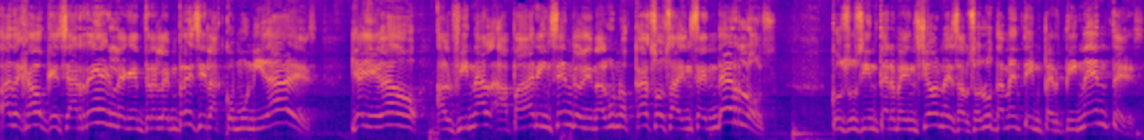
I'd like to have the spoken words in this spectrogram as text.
Ha dejado que se arreglen entre la empresa y las comunidades y ha llegado al final a apagar incendios y en algunos casos a encenderlos con sus intervenciones absolutamente impertinentes.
